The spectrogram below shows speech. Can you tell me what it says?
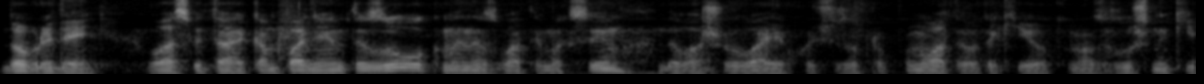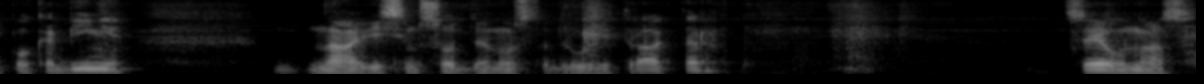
Добрий день. Вас вітає компанія МТЗОК. Мене звати Максим. До вашої уваги хочу запропонувати отакі от у нас глушники по кабіні на 892 трактор. Це у нас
